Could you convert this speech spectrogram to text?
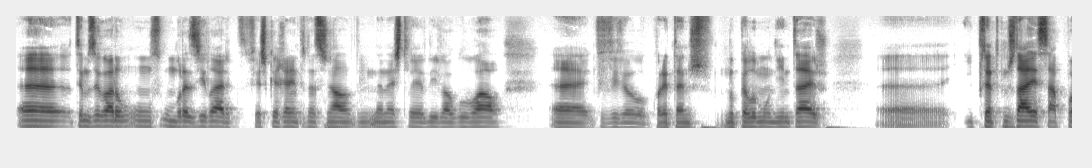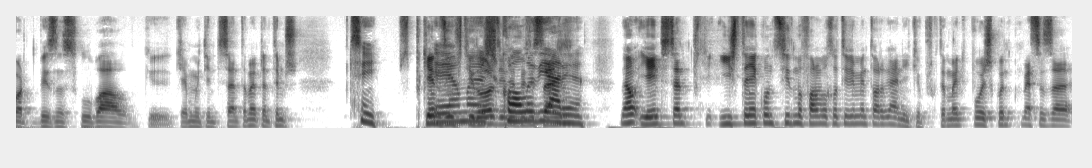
Uh, temos agora um, um, brasileiro que fez carreira internacional na Nestlé a nível global, uh, que viveu 40 anos no, pelo mundo inteiro uh, e, portanto, que nos dá esse aporte de business global que, que é muito interessante também. Portanto, temos Sim. pequenos é investidores. Uma escola diária. Não, e é interessante porque isto tem acontecido de uma forma relativamente orgânica, porque também depois, quando começas a.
